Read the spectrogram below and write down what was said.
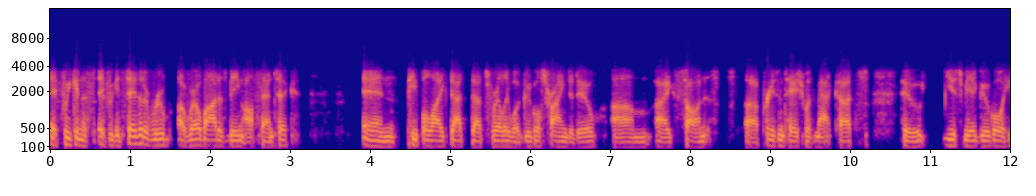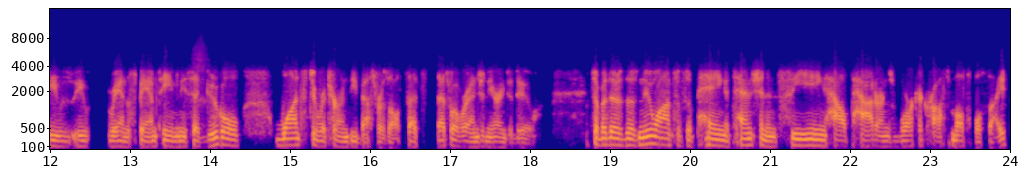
if we can if we can say that a, ro- a robot is being authentic, and people like that, that's really what Google's trying to do. Um, I saw a uh, presentation with Matt Cutts, who used to be at Google. He was he ran the spam team, and he said Google wants to return the best results. That's that's what we're engineering to do. So, but there's those nuances of paying attention and seeing how patterns work across multiple sites.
